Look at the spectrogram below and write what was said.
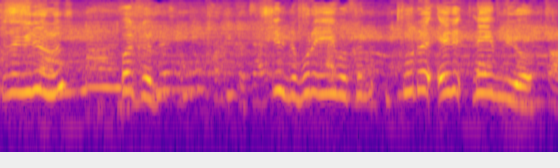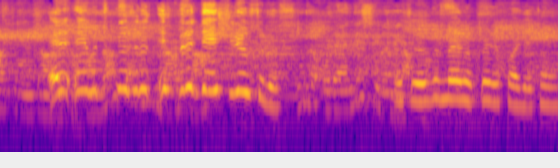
Size gidiyoruz. Bakın. Şimdi buraya iyi bakın. Burada edit name diyor. Edit name'i tıklıyorsunuz. ismini değiştiriyorsunuz. Şeyler Neyse öldürmeye nokta yapaydı tamam.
